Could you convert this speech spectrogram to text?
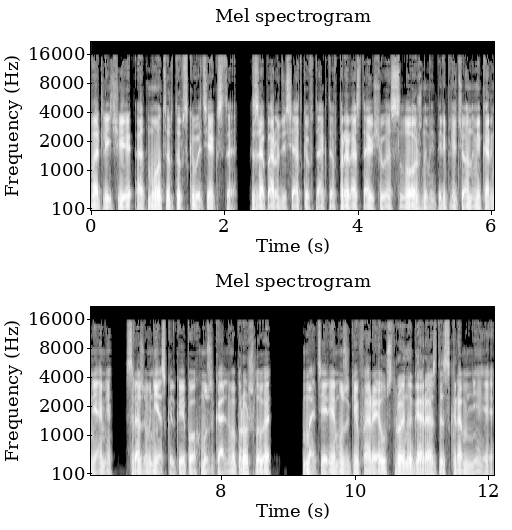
В отличие от моцартовского текста, за пару десятков тактов прорастающего сложными переплетенными корнями сразу в несколько эпох музыкального прошлого, материя музыки Фаре устроена гораздо скромнее,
